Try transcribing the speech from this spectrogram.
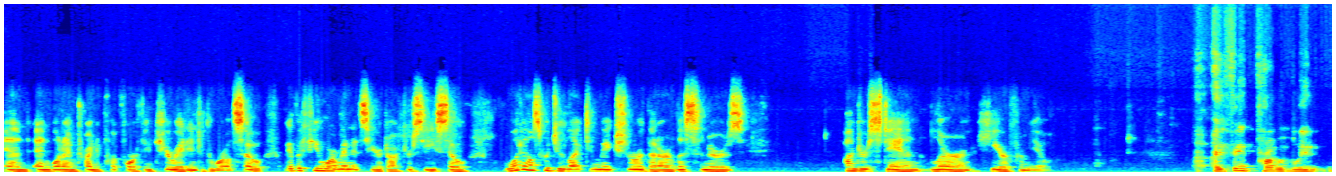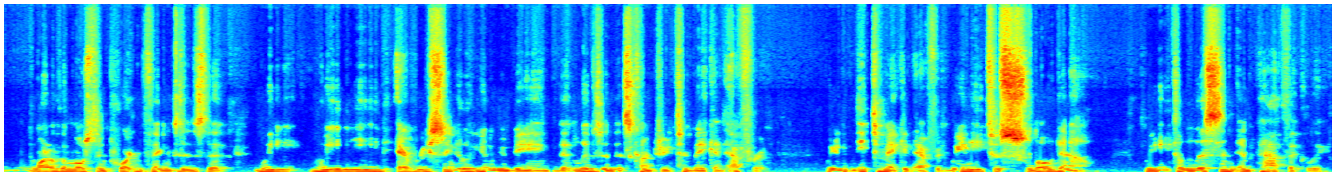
and and what I'm trying to put forth and curate into the world. So we have a few more minutes here, Dr. C. So what else would you like to make sure that our listeners understand, learn, hear from you? I think probably one of the most important things is that we we need every single human being that lives in this country to make an effort. We need to make an effort. We need to slow down. We need to listen empathically.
